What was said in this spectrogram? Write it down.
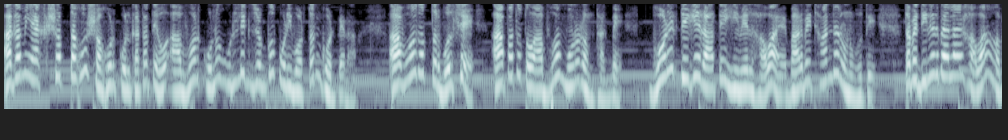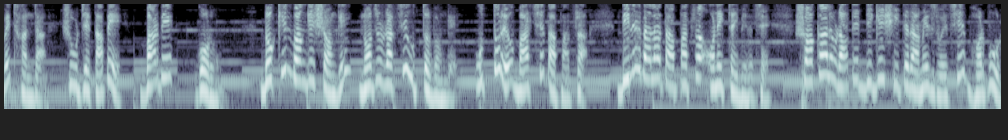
আগামী এক সপ্তাহ শহর কলকাতাতেও আবহাওয়ার কোনো উল্লেখযোগ্য পরিবর্তন ঘটবে না। আবহাওয়া দপ্তর বলছে, আপাতত আবহাওয়া মনোরম থাকবে। ভোরের দিকে রাতে হিমেল হাওয়ায় বাড়বে ঠান্ডার অনুভূতি, তবে দিনের বেলায় হাওয়া হবে ঠান্ডা, সূর্যের তাপে বাড়বে গরম। দক্ষিণবঙ্গের সঙ্গে নজর রাখছে উত্তরবঙ্গে, উত্তরেও বাড়ছে তাপমাত্রা। দিনের বেলা তাপমাত্রা অনেকটাই বেড়েছে। সকাল ও রাতের দিকে শীতের আমেজ রয়েছে ভরপুর।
